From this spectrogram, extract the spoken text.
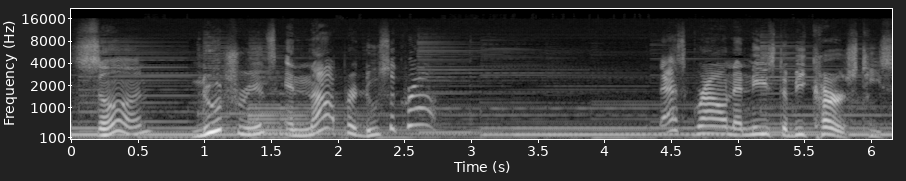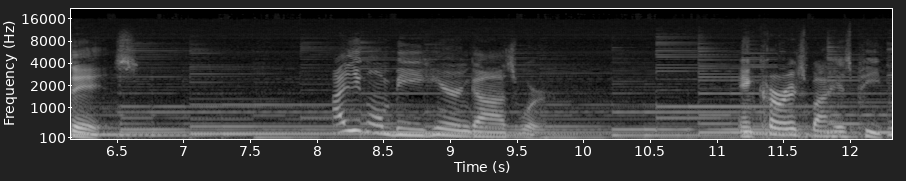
sun, nutrients, and not produce a crop? That's ground that needs to be cursed, he says. How are you going to be hearing God's word? Encouraged by his people,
